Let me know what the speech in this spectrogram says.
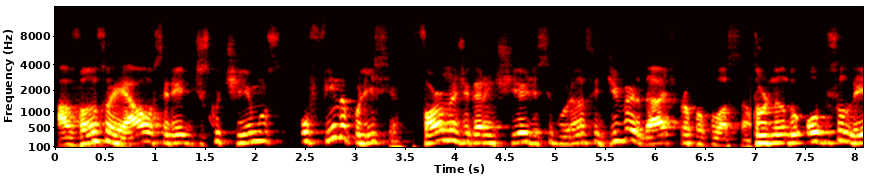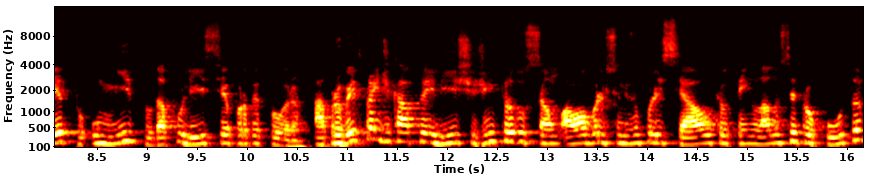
Avanço real seria discutirmos o fim da polícia, formas de garantia de segurança de verdade para a população, tornando obsoleto o mito da polícia protetora. Aproveito para indicar a playlist de introdução ao abolicionismo policial que eu tenho lá no Cifra Oculta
